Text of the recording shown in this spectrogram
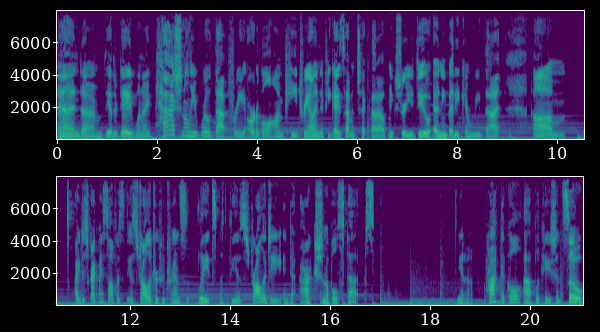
And um, the other day, when I passionately wrote that free article on Patreon, if you guys haven't checked that out, make sure you do. Anybody can read that. Um, I describe myself as the astrologer who translates the astrology into actionable steps. You know, practical application. So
